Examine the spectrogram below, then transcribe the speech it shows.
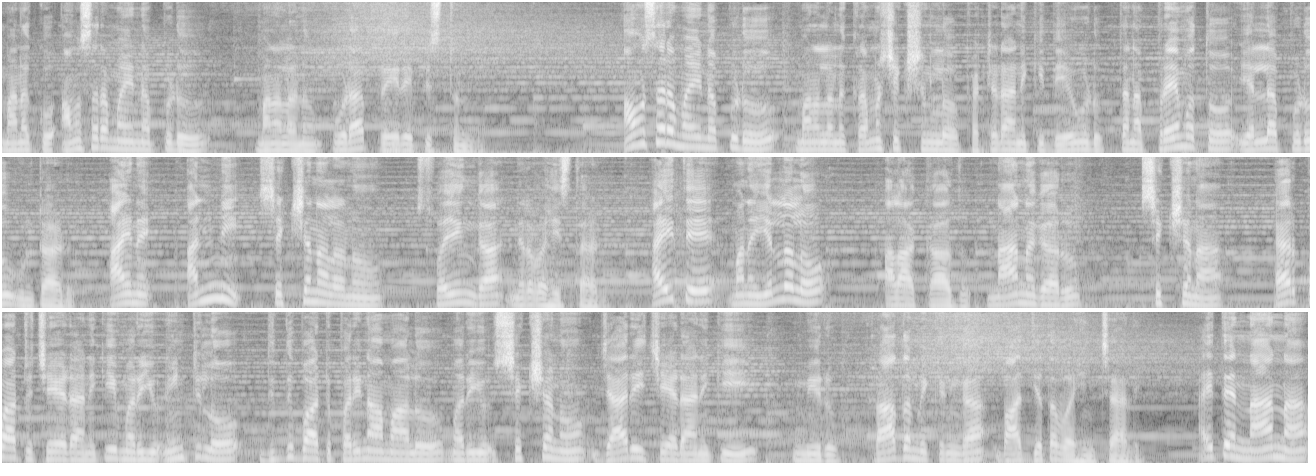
మనకు అవసరమైనప్పుడు మనలను కూడా ప్రేరేపిస్తుంది. అవసరమైనప్పుడు మనలను క్రమశిక్షణలో పెట్టడానికి దేవుడు తన ప్రేమతో ఎల్లప్పుడూ ఉంటాడు. ఆయన అన్ని శిక్షణలను స్వయంగా నిర్వహిస్తాడు. అయితే మన ఇళ్ళలో అలా కాదు. నాన్నగారు శిక్షణ ఏర్పాటు చేయడానికి మరియు ఇంటిలో దిద్దుబాటు పరిణామాలు మరియు శిక్షను జారీ చేయడానికి మీరు ప్రాథమికంగా బాధ్యత వహించాలి. అయితే నాన్న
